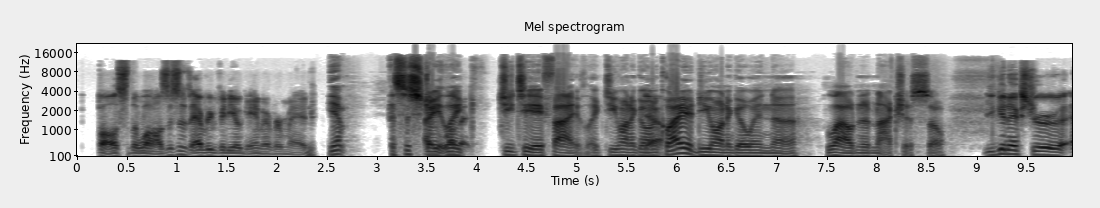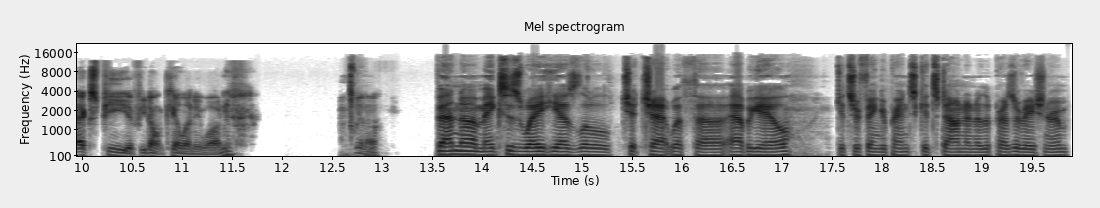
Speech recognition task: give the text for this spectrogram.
balls to the walls. This is every video game ever made. Yep. This is straight like GTA 5. Like, do you want to go in Yeah. quiet? Do you want to go in uh, loud and obnoxious? So You get extra XP if you don't kill anyone. You know, Ben uh, makes his way. He has a little chit chat with uh, Abigail, gets her fingerprints, gets down into the preservation room.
